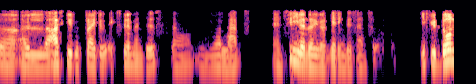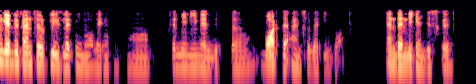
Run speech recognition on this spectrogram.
uh, I will ask you to try to experiment this uh, in your labs and see whether you are getting this answer. If you don't get this answer please let me know. Like uh, send me an email with what the answer that you got and then we can discuss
